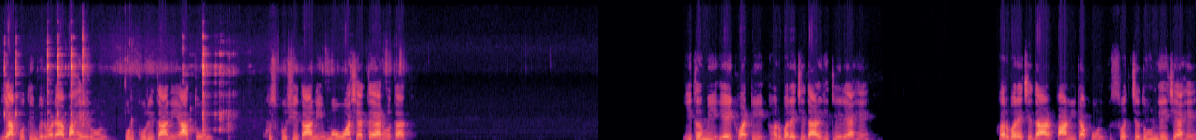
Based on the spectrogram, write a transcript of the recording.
या कोथिंबीर वड्या बाहेरून कुरकुरीत आणि आतून खुसखुशीत आणि मऊ अशा तयार होतात. इथं मी एक वाटी हरभऱ्याची डाळ घेतलेली आहे. हरभऱ्याची डाळ पाणी टाकून स्वच्छ धुवून घ्यायची आहे.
